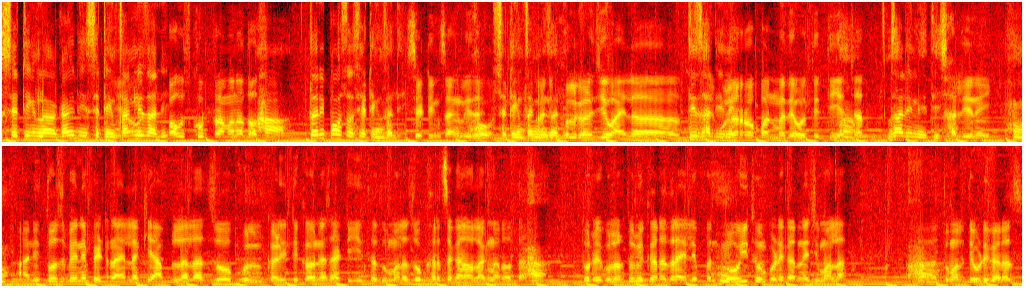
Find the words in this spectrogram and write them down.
सेटिंगला काही नाही सेटिंग चांगली झाली. पाऊस खूप प्रमाणात होता. हा तरी पावसात सेटिंग झाली. सेटिंग चांगली हो, झाली. setting चांगली आणि झाली. फुलगळजी व्हायला ती झाली नाही. रोपांमध्ये होती ती हा, याच्यात झाली नाही ती. झाली नाही. आणि तोच बेनिफिट राहिला की आपल्याला जो फुलकळी टिकवण्यासाठी इथं तुम्हाला जो खर्च करावा लागणार होता हा. तो रेग्युलर तुम्ही करत राहिले पण तो इथून पुढे करण्याची मला तुम्हाला तेवढी गरज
